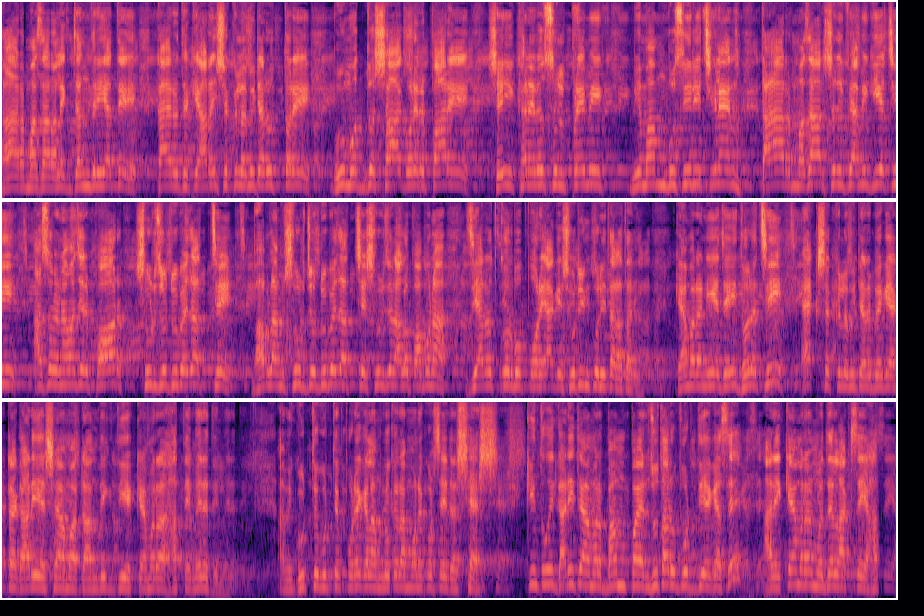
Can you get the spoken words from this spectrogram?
তার মাজার আলেকজান্দ্রিয়াতে, কায়রো থেকে আড়াইশো কিলোমিটার উত্তরে, ভূমধ্য সাগরের পারে, সেইখানে রসুল প্রেমিক ইমাম বুসিরি ছিলেন। তার মাজার শরীফে আমি গিয়েছি। আসরে নামাজের পর সূর্য ডুবে যাচ্ছে। ভাবলাম সূর্য ডুবে যাচ্ছে, সূর্যের আলো পাবো না। জিয়ারত করব, পরে আগে শুটিং করি তাড়াতাড়ি। ক্যামেরা নিয়ে যেই ধরেছি, একশো কিলোমিটার বেগে একটা গাড়ি এসে আমার ডান দিক দিয়ে ক্যামেরা হাতে মেরে দিল। আমি ঘুরতে ঘুরতে পড়ে গেলাম, লোকেরা মনে করছে এটা শেষ। কিন্তু ওই গাড়িটা আমার বাম পায়ের জুতার উপর দিয়ে গেছে আর এই ক্যামেরার মধ্যে লাগছে হাতে।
